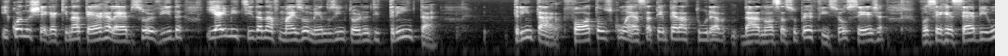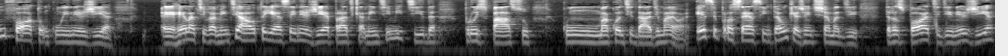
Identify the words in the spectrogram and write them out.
e quando chega aqui na Terra ela é absorvida e é emitida na, mais ou menos em torno de 30 30 fótons com essa temperatura da nossa superfície, ou seja, você recebe um fóton com energia é, relativamente alta e essa energia é praticamente emitida para o espaço com uma quantidade maior. Esse processo, então, que a gente chama de transporte de energia,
